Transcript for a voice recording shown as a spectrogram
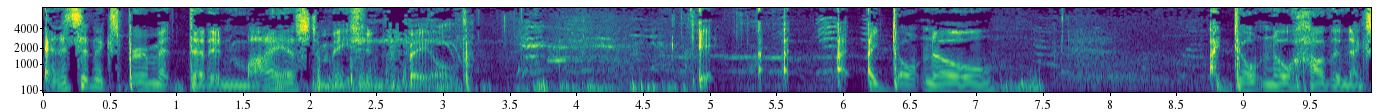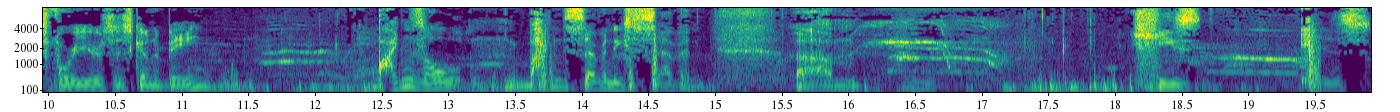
And it's an experiment that, in my estimation, failed. I don't know. I don't know how the next four years is going to be. Biden's old. Biden's 77. Um, he's his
